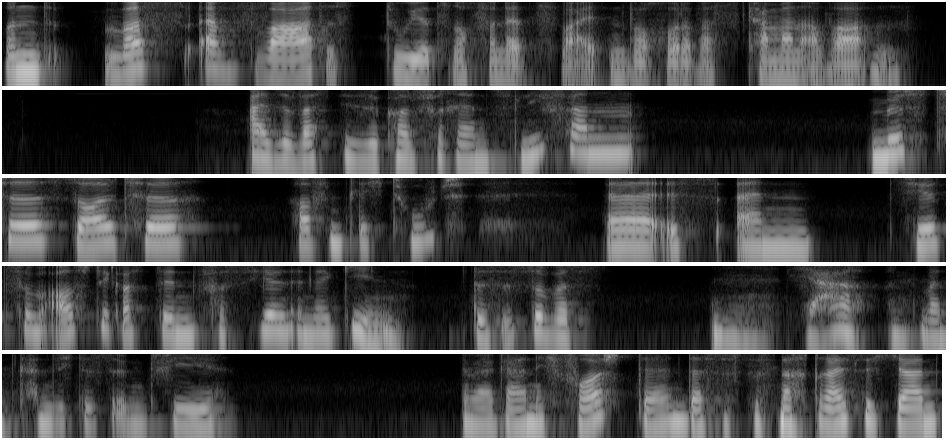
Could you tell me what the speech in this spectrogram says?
Und was erwartest du jetzt noch von der zweiten Woche oder was kann man erwarten? Also, was diese Konferenz liefern müsste, sollte, hoffentlich tut, äh, ist ein Ziel zum Ausstieg aus den fossilen Energien. Das ist sowas ja, man, man kann sich das irgendwie immer gar nicht vorstellen, dass es das nach 30 Jahren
